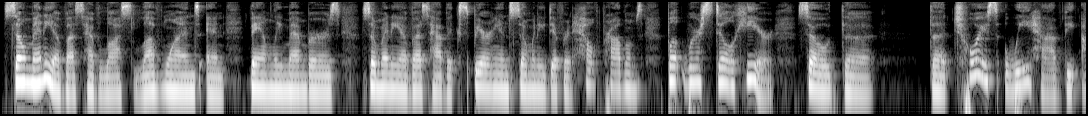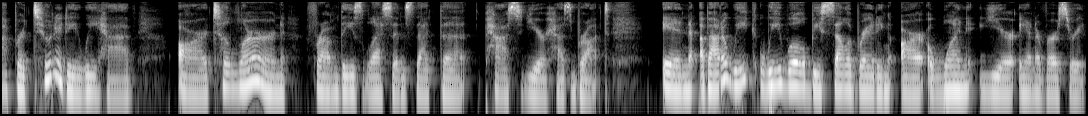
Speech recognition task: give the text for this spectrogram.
So many of us have lost loved ones and family members. So many of us have experienced so many different health problems, but we're still here. So the the choice we have, the opportunity we have are to learn from these lessons that the past year has brought. In about a week, we will be celebrating our one year anniversary.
